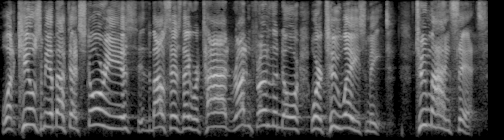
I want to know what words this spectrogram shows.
What kills me about that story is the Bible says they were tied right in front of the door where two ways meet, two mindsets,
